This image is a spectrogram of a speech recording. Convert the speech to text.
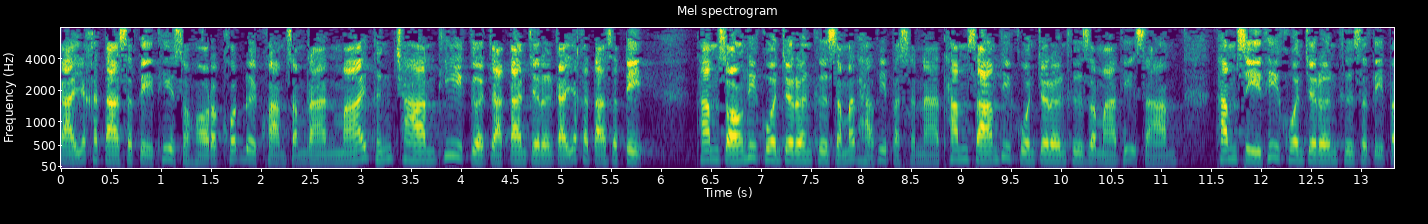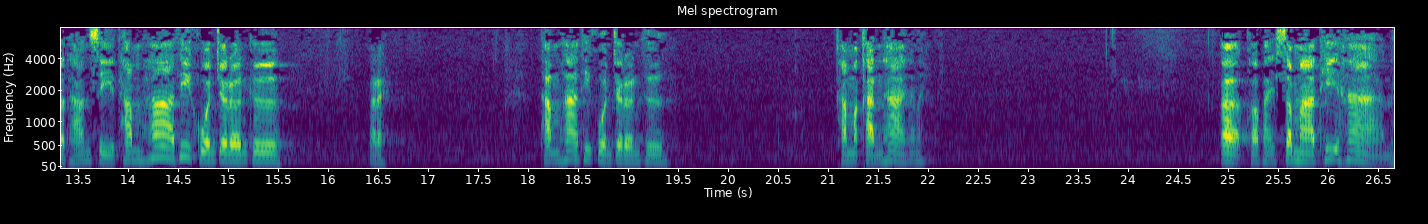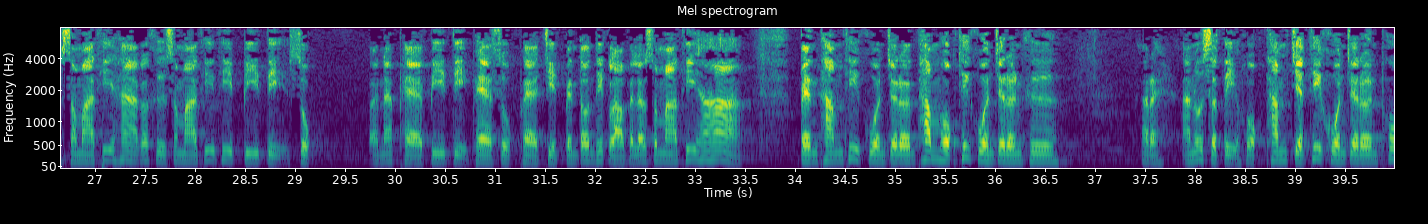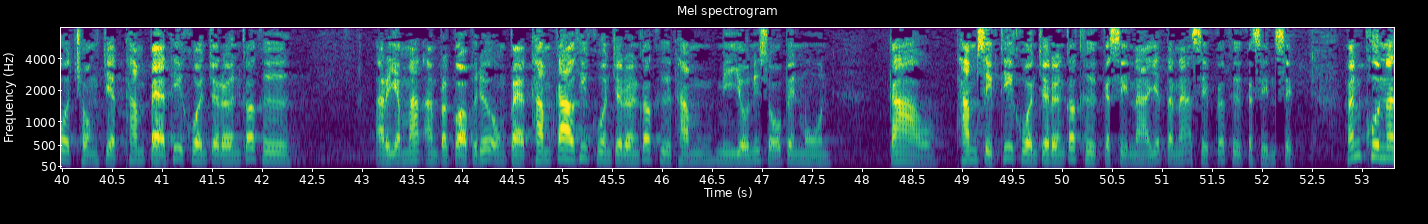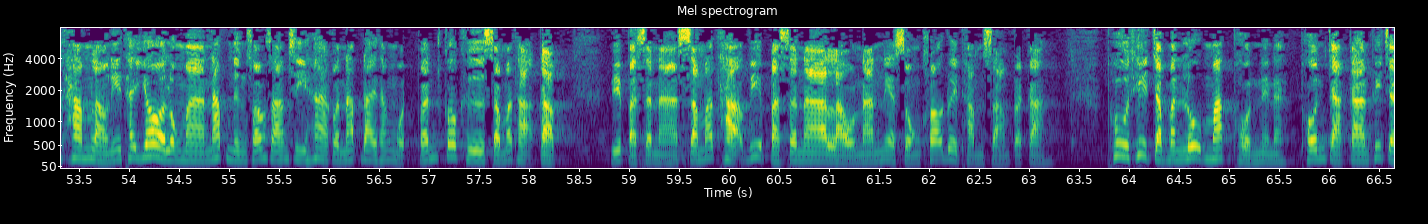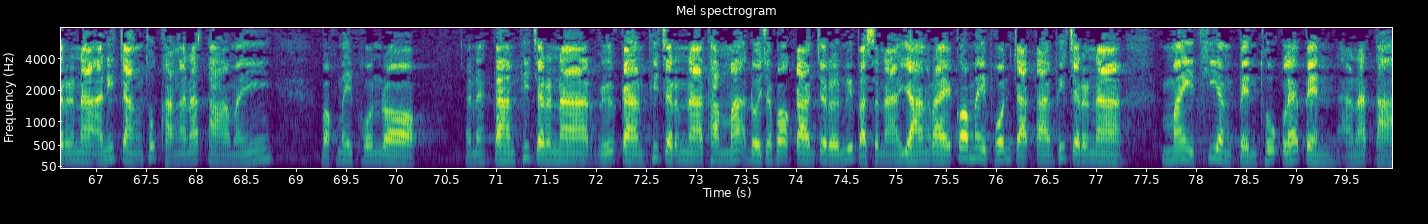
กายคตาสติที่สหรคตด้วยความสำราญหมายถึงฌานที่เกิดจากการเจริญกายคตาสติทำสองที่ควรเจริญคือสมถาวิปัสนาทำสามที่ควรเจริญคือสมาธิสามทำสี่ที่ควรเจริญคือสติปัฏฐานสี่ทำห้าที่ควรเจริญคืออะไรทำห้าที่ควรเจริญคือธรรมขันห้าใช่ไหม เออขออภัยสมาธิห้าสมาธิห้าก็คือสมาธิที่ปีติสุขนะแผ่ปีติแผ่สุขแผ่จิตเป็นต้นที่กล่าวไปแล้วสมาธิห้าเป็นธรรมที่ควรเจริญธรรมหกที่ควรเจริญคืออะไรอนุสติหกธรรมเจ็ดที่ควรเจริญโพชฌงเจ็ดธรรมแปดที่ควรเจริญก็คืออริยมรรคอันประกอบไปด้วยองค์แปดธรรมเก้าที่ควรเจริญก็คือธรรมมีโยนิโสเป็นมูลเก้าธรรมสิบที่ควรเจริญก็คือกสินายตนะสิบก็คือกสินสิบ พราะคุณธรรมเหล่านี้ถ้าย่อลงมานับหนึ่งสองสามสี่ห้าก็นับได้ทั้งหมดเพราะก็คือสมถะกับวิปัสนา สมถะวิปัสนาเหล่านั้นเนี่ยสงเคราะห์ด้วยธรรมสามประการผู้ที่จะบรรลุมรรคผลเนี่ยนะพ้นจากการพิจารณาอนิจจังทุกขังอนัตตาไหมบอกไม่พ้นหรอกนะการพิจารณาหรือการพิจารณาธรรมะ โดยเฉพาะการเจริญวิปัสนาอย่างไร ก็ไม่พ้นจากการพิจารณาไม่เที่ยงเป็นทุกข์และเป็นอนัตตา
